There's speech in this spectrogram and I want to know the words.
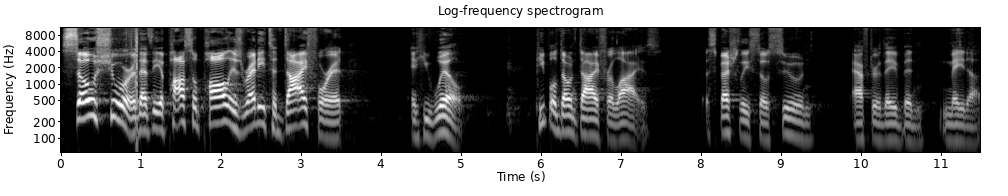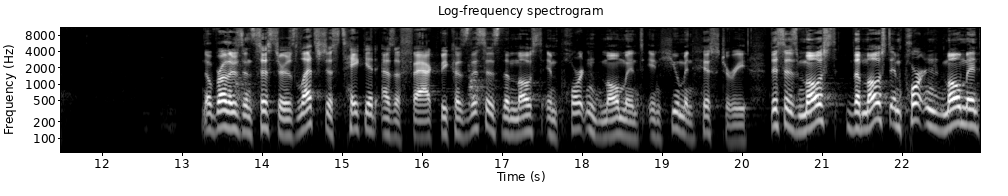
so sure that the Apostle Paul is ready to die for it, and he will. People don't die for lies, especially so soon after they've been made up. No, brothers and sisters, let's just take it as a fact because this is the most important moment in human history. This is most, the most important moment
